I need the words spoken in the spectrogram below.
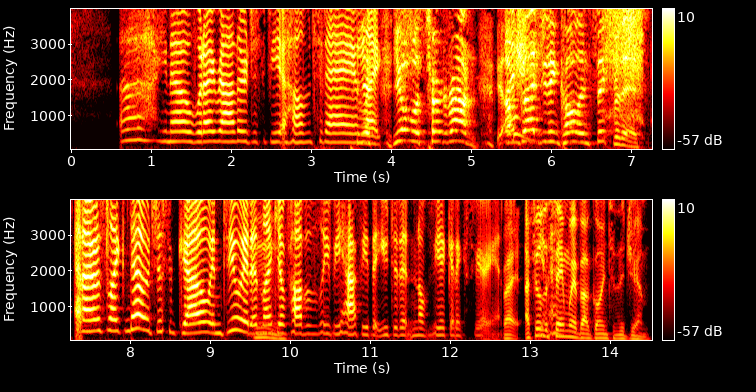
uh, you know, would I rather just be at home today? You- Like, you almost turned around. I'm glad you didn't call in sick for this. and I was like, no, just go and do it, and Mm. like you'll probably be happy that you did it, and it'll be a good experience. Right. I feel the know? same way about going to the gym.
